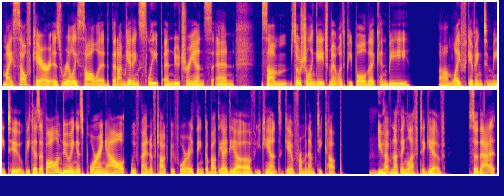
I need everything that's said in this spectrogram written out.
my self-care is really solid, that I'm getting sleep and nutrients and some social engagement with people that can be um, life-giving to me too. Because if all I'm doing is pouring out, we've kind of talked before, I think, about the idea of you can't give from an empty cup. Mhm. You have nothing left to give. So that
